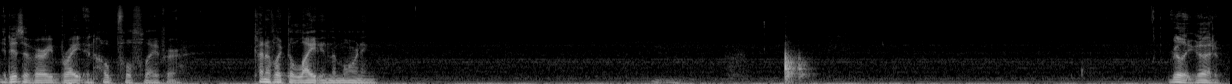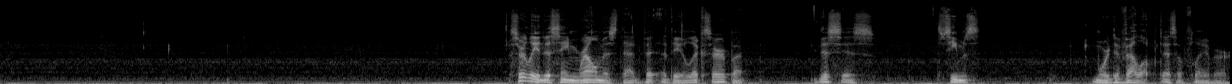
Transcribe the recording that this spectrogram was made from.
It is a very bright and hopeful flavor, kind of like the light in the morning. Really good. Certainly in the same realm as that the elixir, but this is seems more developed as a flavor.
